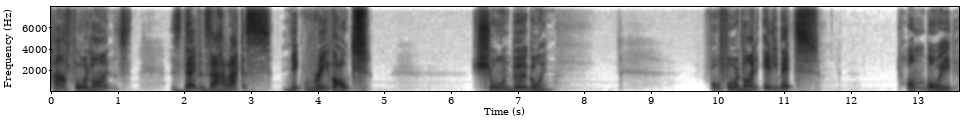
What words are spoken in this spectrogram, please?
Half forward lines David Zaharakis, Nick Riewoldt, Shaun Burgoyne. Full forward line, Eddie Betts, Tom Boyd,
